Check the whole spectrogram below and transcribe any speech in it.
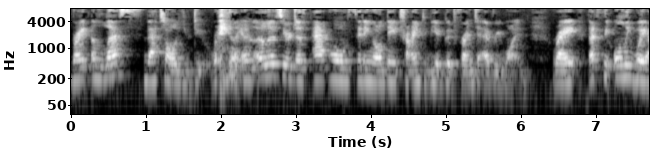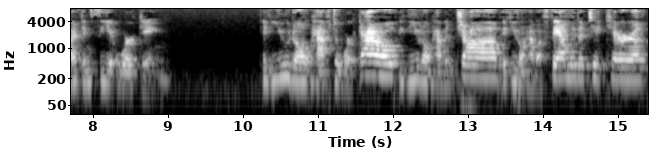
right? Unless that's all you do, right? Like, unless you're just at home sitting all day trying to be a good friend to everyone, right? That's the only way I can see it working. If you don't have to work out, if you don't have a job, if you don't have a family to take care of,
